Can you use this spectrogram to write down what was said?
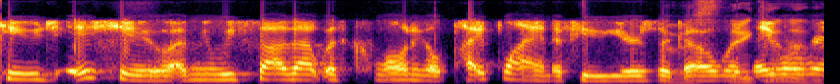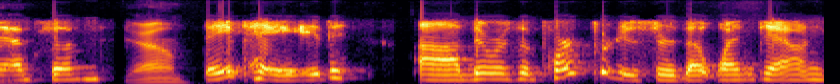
huge issue. I mean, we saw that with Colonial Pipeline a few years ago when they were ransomed. Yeah. They paid. Uh, there was a pork producer that went down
